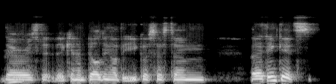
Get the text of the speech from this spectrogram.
there's the, the kind of building out the ecosystem, but I think it's,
